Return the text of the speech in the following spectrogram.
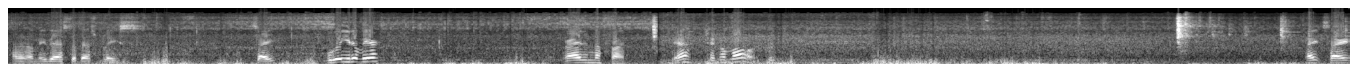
I don't know, maybe that's the best place. Sorry, we'll eat over here. Right in the front. Yeah, check them out. Right, sorry.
